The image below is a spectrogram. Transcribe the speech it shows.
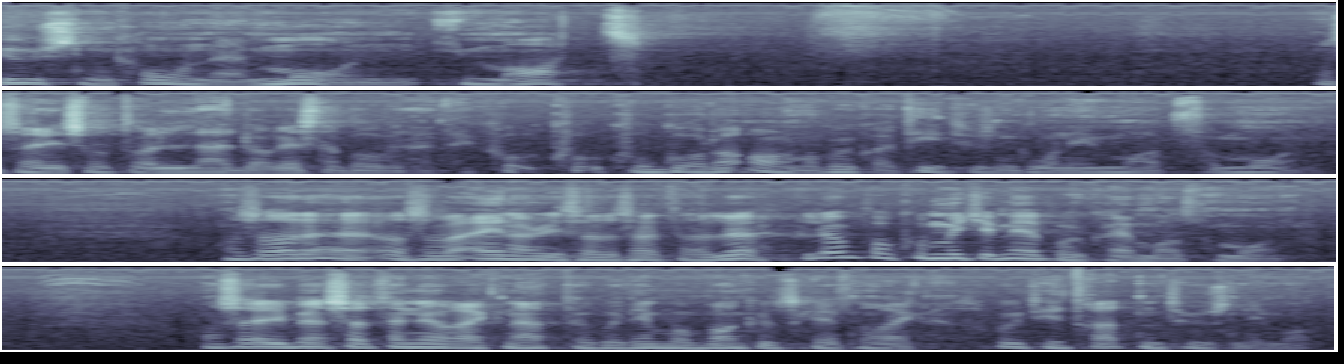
000 kroner måneden i mat. Og så har de sittet og ledd og rista på hodet. Hvor, hvor, går det an å bruke 10 000 kroner i mat for måneden? Og så, hadde, og så var en av de som hadde sagt det. Lurer på hvor mye vi bruker i mat for måneden. Og så har de begynt å sette ned og regne etter. og gått inn på bankutskriften og regnet. Så brukte de 13 000 i mat.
